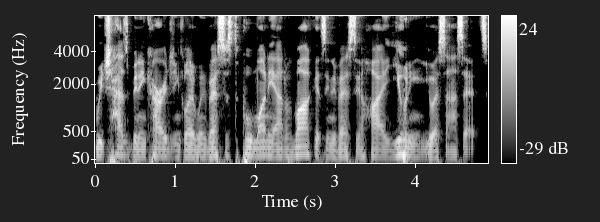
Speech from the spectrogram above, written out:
which has been encouraging global investors to pull money out of markets and invest in higher yielding US assets.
